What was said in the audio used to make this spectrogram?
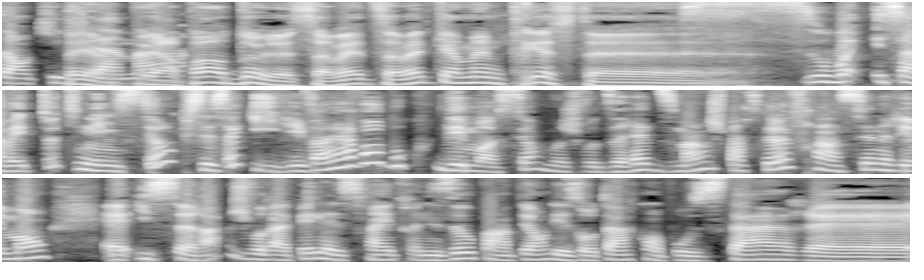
Donc, Et en, évidemment. et en part deux, là, ça va être, ça va être quand même triste. euh. Ouais, ça va être toute une émission. Puis c'est ça qu'il va y avoir beaucoup d'émotions, moi je vous dirais dimanche, parce que là, Francine Raymond, euh, il sera, je vous rappelle, elle sera intronisée au Panthéon des auteurs-compositeurs euh,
